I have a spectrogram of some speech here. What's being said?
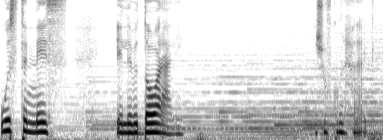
وسط الناس اللي بتدور عليه. أشوفكم الحلقة الجاية.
